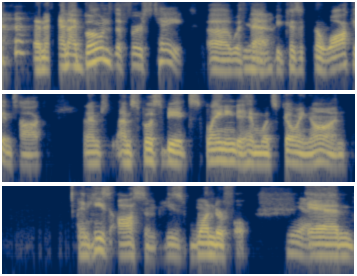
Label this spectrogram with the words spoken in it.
and and I boned the first take uh, with yeah. that because it's a walk and talk. and I'm I'm supposed to be explaining to him what's going on. And he's awesome. He's wonderful. Yeah. And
